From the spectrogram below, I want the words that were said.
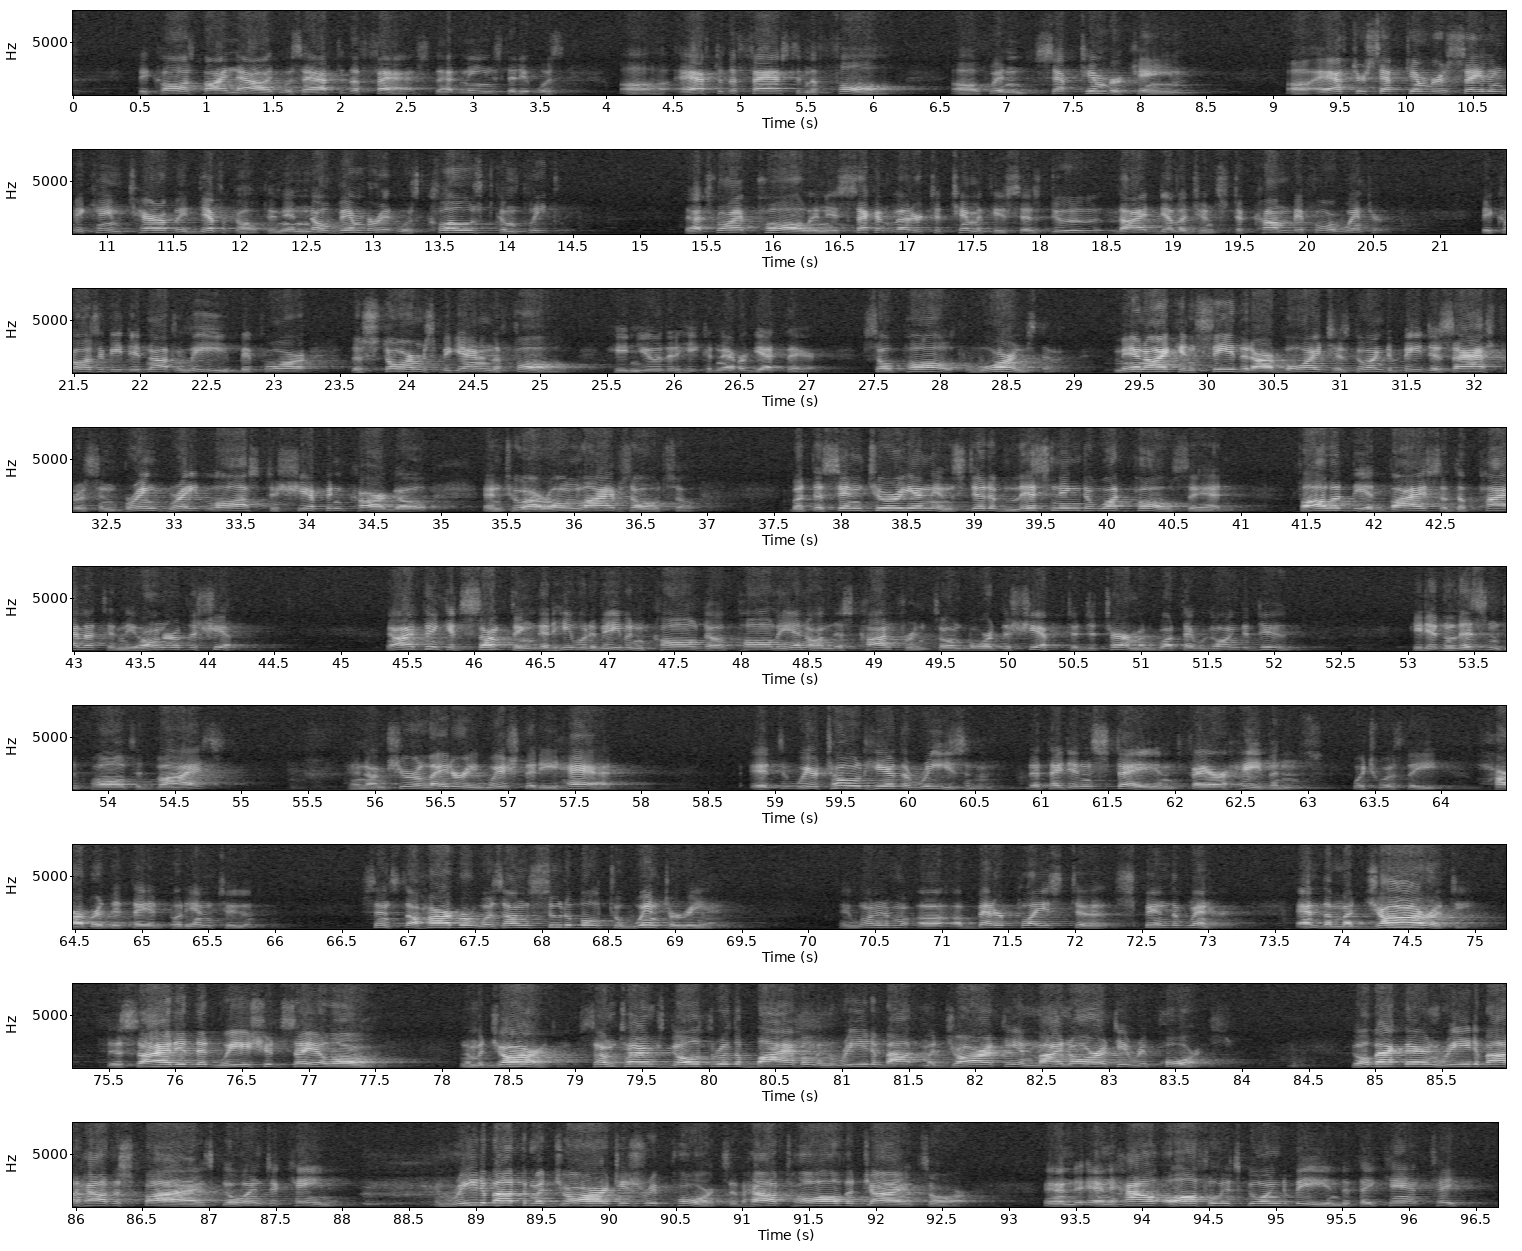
because by now it was after the fast. That means that it was uh, after the fast in the fall, uh, when September came. Uh, after September, sailing became terribly difficult, and in November it was closed completely. That's why Paul, in his second letter to Timothy, says, Do thy diligence to come before winter. Because if he did not leave before the storms began in the fall, he knew that he could never get there. So Paul warns them Men, I can see that our voyage is going to be disastrous and bring great loss to ship and cargo and to our own lives also. But the centurion, instead of listening to what Paul said, followed the advice of the pilot and the owner of the ship. Now, I think it's something that he would have even called uh, Paul in on this conference on board the ship to determine what they were going to do. He didn't listen to Paul's advice, and I'm sure later he wished that he had. It, we're told here the reason that they didn't stay in Fair Havens, which was the harbor that they had put into, since the harbor was unsuitable to winter in. They wanted a, a better place to spend the winter. And the majority decided that we should sail on. The majority. Sometimes go through the Bible and read about majority and minority reports. Go back there and read about how the spies go into Canaan and read about the majority's reports of how tall the giants are and, and how awful it's going to be and that they can't take it.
